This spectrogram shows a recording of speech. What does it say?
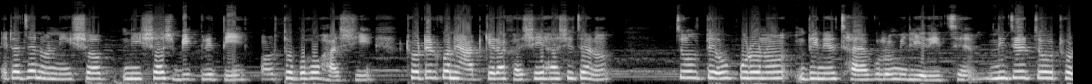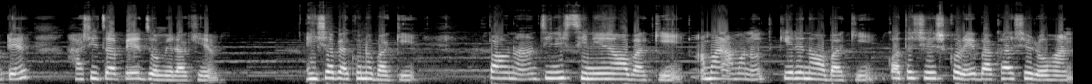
এটা যেন নিঃসব, নিঃশ্বাস বিকৃতি, অর্থবহ হাসি। ঠোঁটের কোণে আটকে রাখা সেই হাসি যেন চলতেও পুরনো দিনের ছায়াগুলো মিলিয়ে দিচ্ছে। নিজের চো, ঠোঁটে হাসি চাপে জমে রাখে। হিসাব এখনও বাকি। পাওনা জিনিস ছিনিয়ে নেওয়া বাকি। আমার আমানত কেড়ে নেওয়া বাকি। কথা শেষ করে বাঁকা আসে রোহান।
